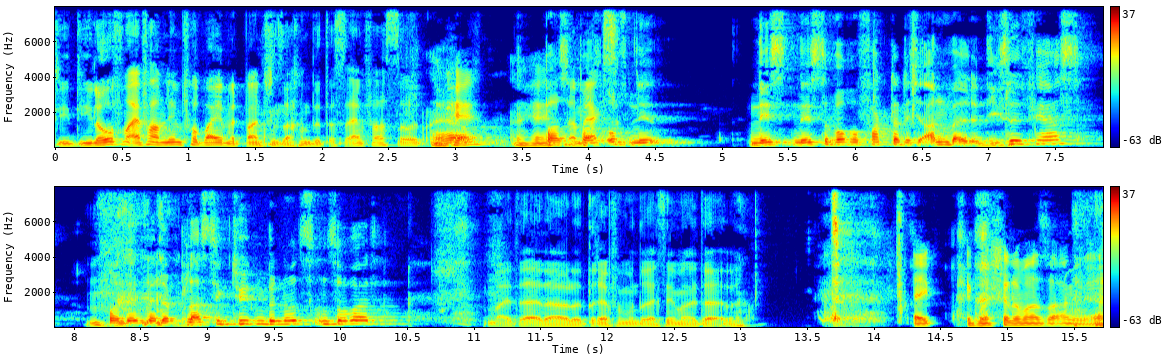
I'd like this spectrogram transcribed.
Die, die laufen einfach am Leben vorbei mit manchen Sachen. Das ist einfach so. Okay, okay. Pass, pass auf, nächste, nächste Woche fuckt er dich an, weil du Diesel fährst. Und dann, wenn du Plastiktüten benutzt und sowas. Malte, Alter, oder 335 Malte, Alter. Ey, ich möchte noch mal sagen, ja.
